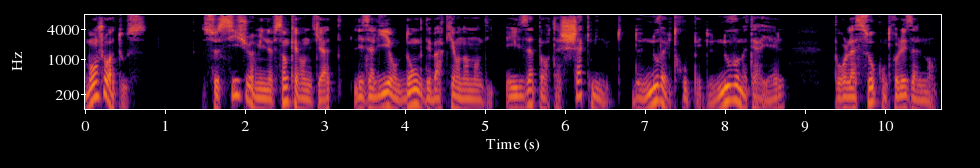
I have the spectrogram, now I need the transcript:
Bonjour à tous. Ce 6 juin 1944, les Alliés ont donc débarqué en Normandie et ils apportent à chaque minute de nouvelles troupes et de nouveaux matériels pour l'assaut contre les Allemands.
